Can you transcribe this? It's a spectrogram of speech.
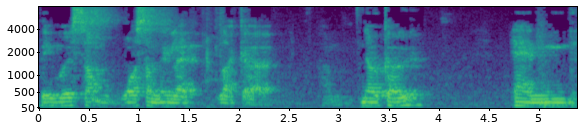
there was some was something like like a um, no code, and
